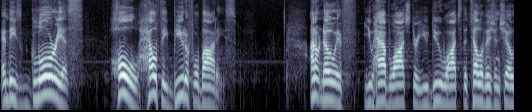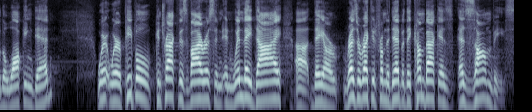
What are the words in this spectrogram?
and these glorious, whole, healthy, beautiful bodies. I don't know if you have watched or you do watch the television show The Walking Dead where, where people contract this virus, and, and when they die, uh, they are resurrected from the dead, but they come back as, as zombies,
